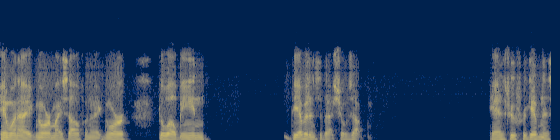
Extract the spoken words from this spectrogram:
And when I ignore myself, when I ignore the well being, the evidence of that shows up. And through forgiveness,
